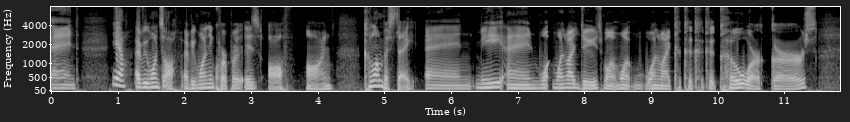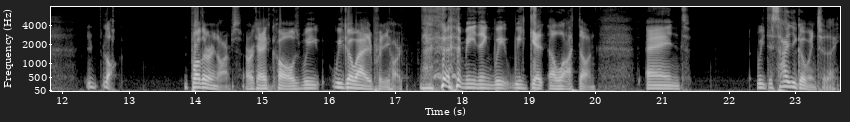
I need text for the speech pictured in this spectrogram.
And yeah, everyone's off. Everyone in corporate is off on Columbus Day, and me and one, one of my dudes, one one one of my co-workers. Look, brother in arms, okay? Cause we we go at it pretty hard, meaning we we get a lot done, and we decided to go in today.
